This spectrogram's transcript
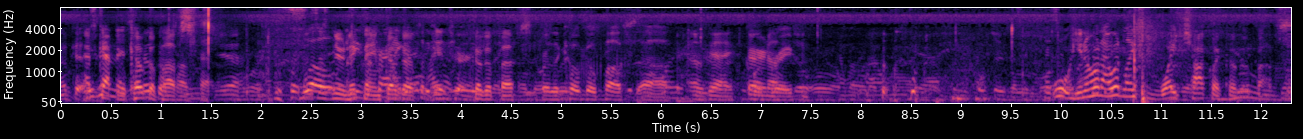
Okay. That's He's got Captain nice Cocoa Cocoa Puffs. Puffs. Yeah. well, his new nickname, trying to Cocoa- some Cocoa Puffs. for the Cocoa Puffs uh, Okay, fair enough. corporation. Oh, you know what? I would like some white chocolate Cocoa Puffs.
